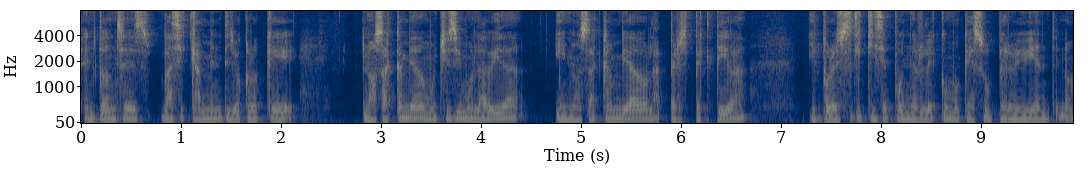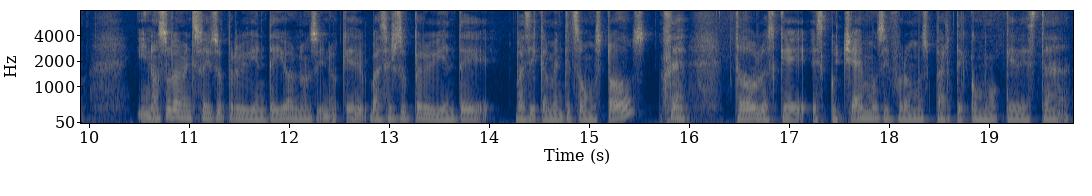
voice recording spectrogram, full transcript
Entonces, básicamente yo creo que nos ha cambiado muchísimo la vida y nos ha cambiado la perspectiva y por eso es que quise ponerle como que superviviente, ¿no? Y no solamente soy superviviente yo, ¿no? Sino que va a ser superviviente básicamente somos todos, todos los que escuchemos y formamos parte como que de esta,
